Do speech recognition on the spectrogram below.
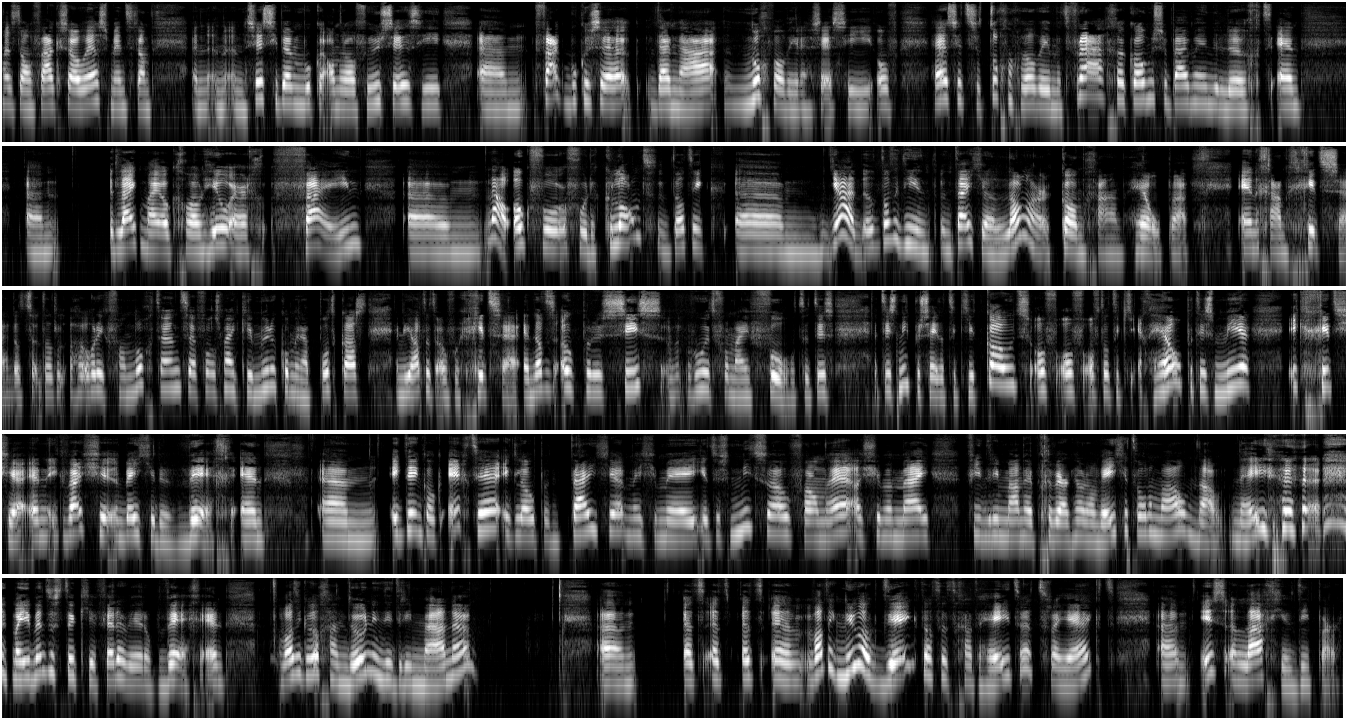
dat is dan vaak zo, hè, als mensen dan een, een, een sessie bij me boeken, anderhalf uur sessie. Um, vaak boeken ze daarna nog wel weer een sessie. Of hè, zitten ze toch nog wel weer met vragen, komen ze bij me in de lucht. En um, het lijkt mij ook gewoon heel erg fijn ehm, nou, ook voor, voor de klant, dat ik, um, ja, dat, ik die een, tijdje langer kan gaan helpen en gaan gidsen. Dat, dat hoor ik vanochtend, uh, volgens mij Kim Munnekom in haar podcast en die had het over gidsen. En dat is ook precies hoe het voor mij voelt. Het is, het is niet per se dat ik je coach of, of, of dat ik je echt help. Het is meer, ik gids je en ik wijs je een beetje de weg. En Um, ik denk ook echt, hè, ik loop een tijdje met je mee. Het is niet zo van, hè, als je met mij vier, drie maanden hebt gewerkt, nou dan weet je het allemaal. Nou, nee. maar je bent een stukje verder weer op weg. En wat ik wil gaan doen in die drie maanden. Um, het, het, het, uh, wat ik nu ook denk dat het gaat heten, traject, um, is een laagje dieper.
